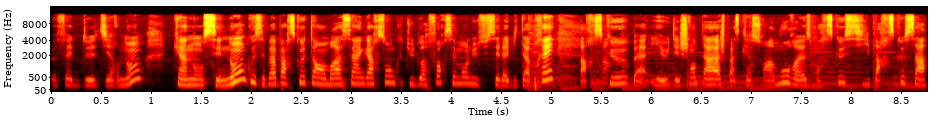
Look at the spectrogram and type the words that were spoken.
Le fait de dire non, qu'un non c'est non, que c'est pas parce que tu as embrassé un garçon que tu dois forcément lui sucer la bite après, parce que bah, y a eu des chantages, parce qu'elles sont amoureuses, parce que si, parce que ça.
